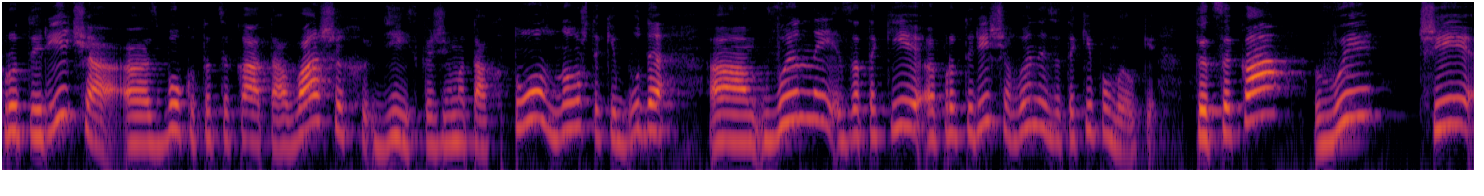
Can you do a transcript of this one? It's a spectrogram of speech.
протиріччя е, з боку ТЦК та ваших дій, скажімо так, хто знову ж таки буде винний за такі протиріччя, винний за такі помилки? ТЦК, ви чи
